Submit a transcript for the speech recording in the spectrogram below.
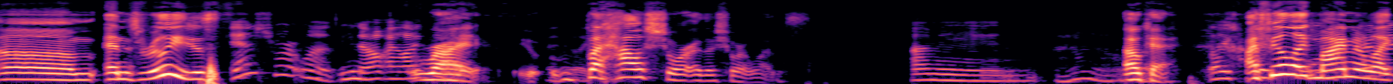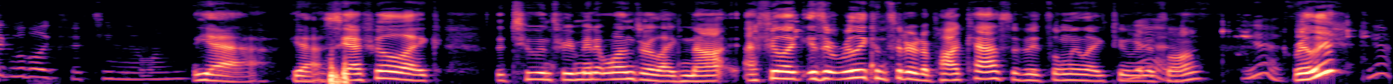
Um, and it's really just And short ones. You know, I like right. I like But that. how short are the short ones? I mean, I don't know. Okay. Like I feel like mine are there's, like- little like 15 minute ones. Yeah, yeah. See, I feel like the two and three minute ones are like not. I feel like is it really considered a podcast if it's only like two minutes long? Yes. Really? Yeah.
